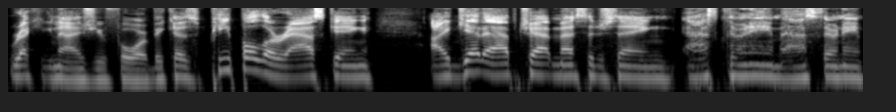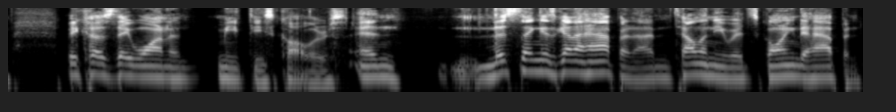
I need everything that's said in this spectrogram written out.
recognize you for. Because people are asking. I get app chat message saying, "Ask their name, ask their name," because they want to meet these callers. And this thing is going to happen. I'm telling you, it's going to happen.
